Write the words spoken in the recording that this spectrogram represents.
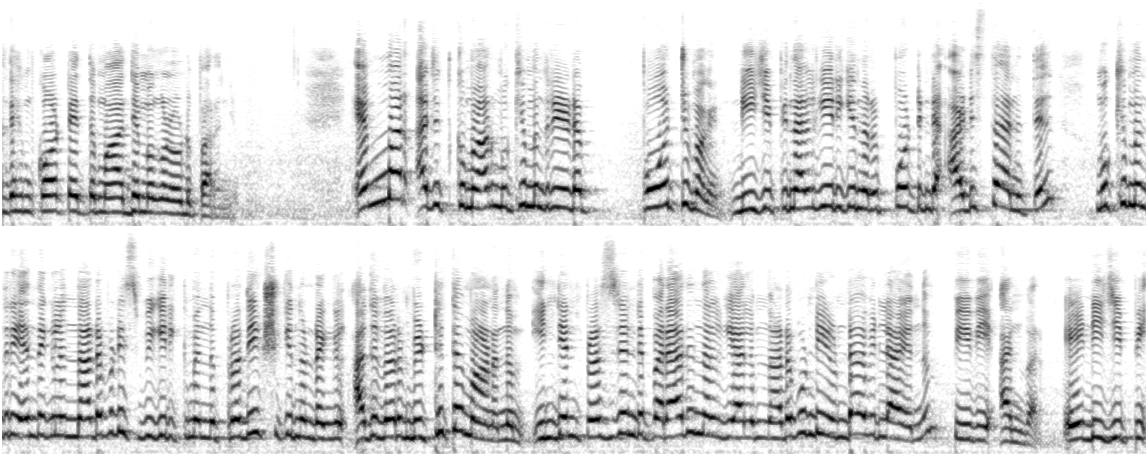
അദ്ദേഹം കോട്ടയത്ത് മാധ്യമങ്ങളോട് പറഞ്ഞു. എം ആർ അജിത് കുമാർ മുഖ്യമന്ത്രിയുടെ പോറ്റുമകൻ. ഡി ജി പി നൽകിയിരിക്കുന്ന റിപ്പോർട്ടിന്റെ അടിസ്ഥാനത്തിൽ മുഖ്യമന്ത്രി എന്തെങ്കിലും നടപടി സ്വീകരിക്കുമെന്ന് പ്രതീക്ഷിക്കുന്നുണ്ടെങ്കിൽ അത് വെറും വിഡ്ഢിത്തമാണെന്നും ഇന്ത്യൻ പ്രസിഡന്റ് പരാതി നൽകിയാലും നടപടി ഉണ്ടാവില്ല എന്നും P V Anvar. A D G P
